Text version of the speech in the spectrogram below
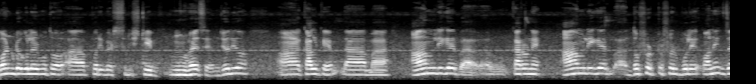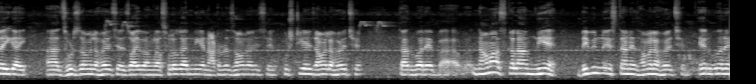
গণ্ডগোলের মতো পরিবেশ সৃষ্টি হয়েছে। যদিও কালকে আওয়ামী লীগের কারণে আওয়ামী লীগের দোসর টোসর বলে অনেক জায়গায় ঝুট ঝামেলা হয়েছে। জয় বাংলা স্লোগান নিয়ে নাটোরে ঝামেলা হয়েছে, কুষ্টিয়ায় ঝামেলা হয়েছে। তারপরে নামাজ কালাম নিয়ে বিভিন্ন স্থানে ঝামেলা হয়েছে। এরপরে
